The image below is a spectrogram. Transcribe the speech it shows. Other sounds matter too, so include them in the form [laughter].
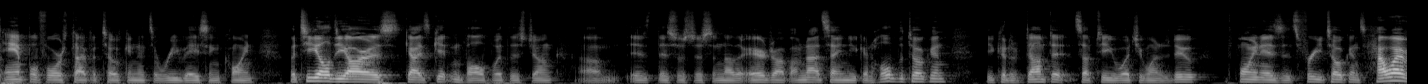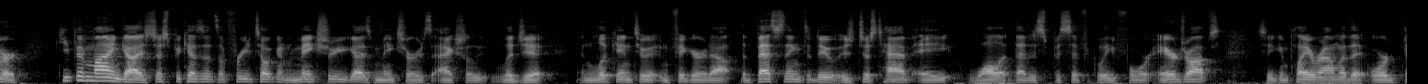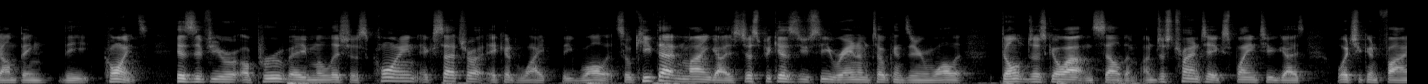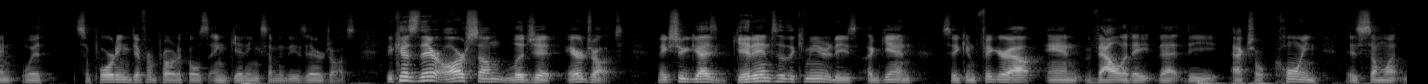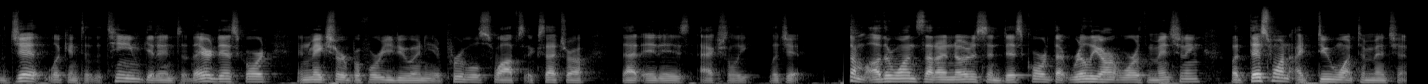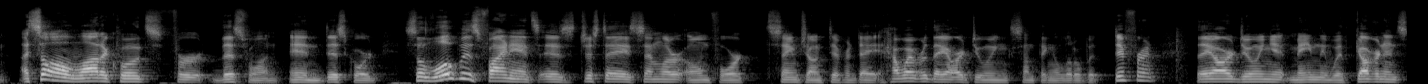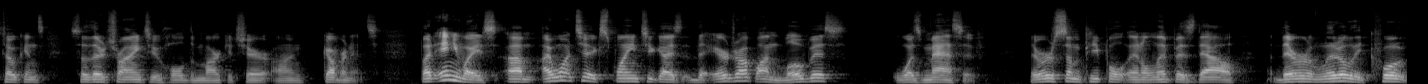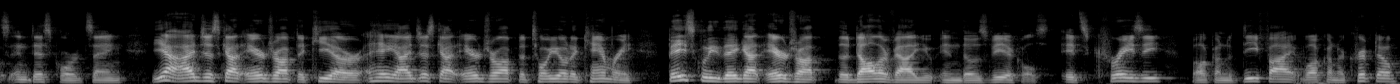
Ampleforth type of token. It's a rebasing coin. But TLDR is, guys, get involved with this junk. Um, is, this was just another airdrop. I'm not saying you can hold the token. You could have dumped it. It's up to you what you want to do. The point is it's free tokens. However, keep in mind, guys, just because it's a free token, make sure you guys make sure it's actually legit and look into it and figure it out. The best thing to do is just have a wallet that is specifically for airdrops so you can play around with it or dumping the coins because if you approve a malicious coin, etc., it could wipe the wallet. So keep that in mind, guys. Just because you see random tokens in your wallet, don't just go out and sell them. I'm just trying to explain to you guys what you can find with supporting different protocols and getting some of these airdrops because there are some legit airdrops. Make sure you guys get into the communities again so you can figure out and validate that the actual coin is somewhat legit. Look into the team, get into their Discord, and make sure before you do any approval swaps, etc., that it is actually legit. Some other ones that I noticed in Discord that really aren't worth mentioning, but this one I do want to mention. I saw a lot of quotes for this one in Discord. So Lobis Finance is just a similar Ohm fork same junk, different day. However, they are doing something a little bit different. They are doing it mainly with governance tokens, so they're trying to hold the market share on governance. But anyways, um, I want to explain to you guys the airdrop on Lobis was massive. There were some people in Olympus DAO. There were literally quotes in Discord saying, "Yeah, I just got airdropped a Kia," or "Hey, I just got airdropped a Toyota Camry." Basically they got airdrop the dollar value in those vehicles. It's crazy. Welcome to DeFi. Welcome to crypto.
